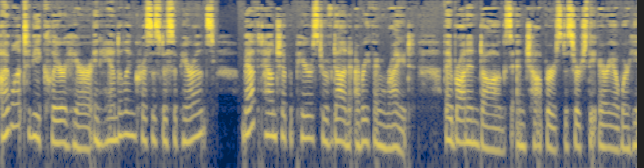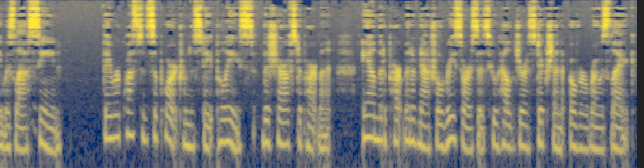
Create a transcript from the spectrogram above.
I want to be clear here in handling Chris's disappearance. Bath Township appears to have done everything right. They brought in dogs and choppers to search the area where he was last seen, they requested support from the state police, the sheriff's department, and the Department of Natural Resources who held jurisdiction over Rose Lake.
